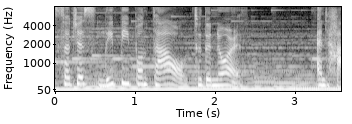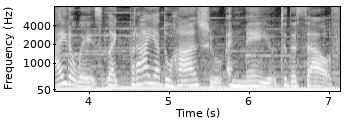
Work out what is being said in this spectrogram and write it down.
such as Sleepy Pontao to the north, and hideaways like Praia do Rancho and Meio to the south.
